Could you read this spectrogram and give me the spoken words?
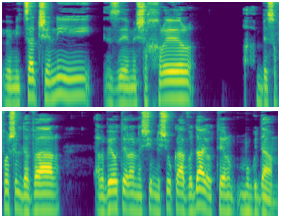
ומצד שני, זה משחרר בסופו של דבר הרבה יותר אנשים לשוק העבודה יותר מוקדם.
